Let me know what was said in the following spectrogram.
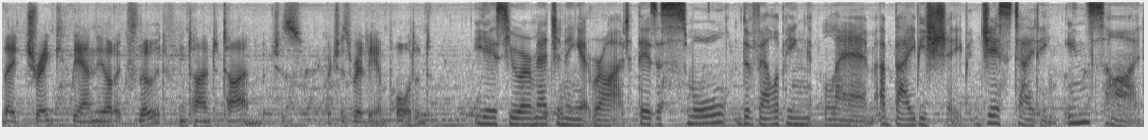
They drink the amniotic fluid from time to time, which is which is really important. Yes, you are imagining it right. There's a small developing lamb, a baby sheep, gestating inside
